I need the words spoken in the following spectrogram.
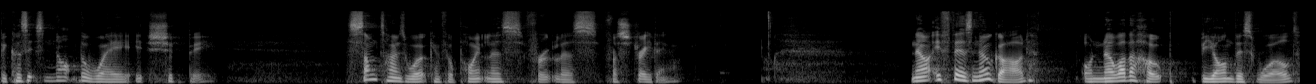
because it's not the way it should be. Sometimes work can feel pointless, fruitless, frustrating. Now, if there's no God or no other hope beyond this world,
